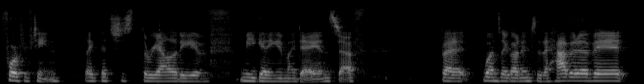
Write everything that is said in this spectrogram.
four fifteen. Like that's just the reality of me getting in my day and stuff. But once I got into the habit of it,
